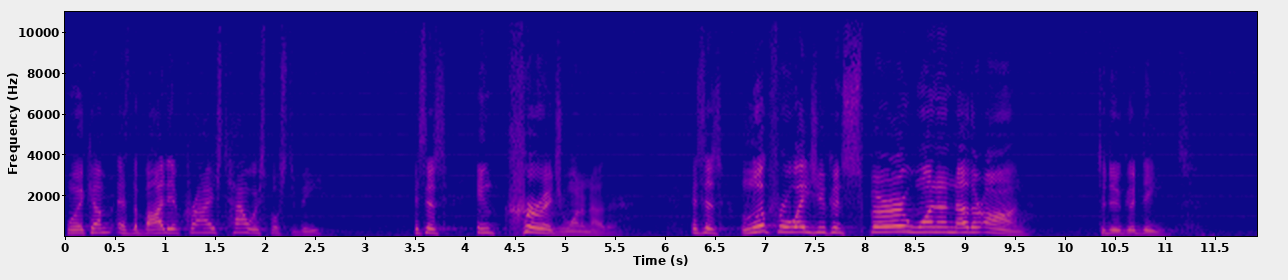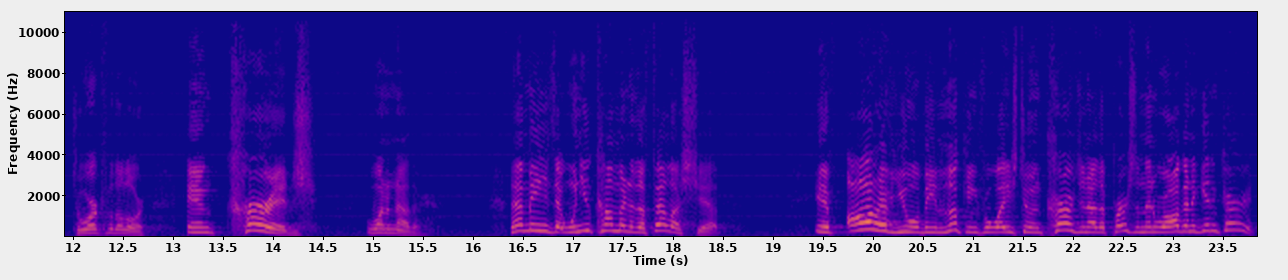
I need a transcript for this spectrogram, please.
when we come as the body of Christ, how are we supposed to be? It says, encourage one another. It says, look for ways you can spur one another on to do good deeds, to work for the Lord. Encourage one another. That means that when you come into the fellowship, if all of you will be looking for ways to encourage another person, then we're all going to get encouraged.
